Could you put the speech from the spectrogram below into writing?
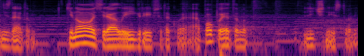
не знаю, там, кино, сериалы, игры и все такое. А попы — это вот личные истории.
